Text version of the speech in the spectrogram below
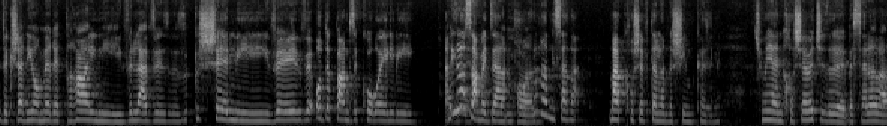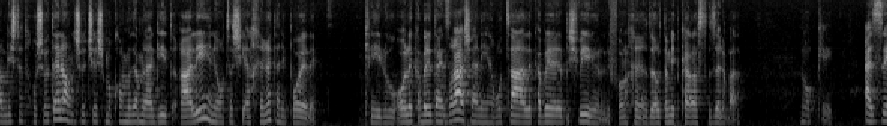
וכשאני אומרת רע לי, וזה זה קשה לי, ועוד פעם זה קורה לי, אני לא שמה את זה על נכון. אחר, אני שמה... מה את חושבת על אנשים כאלה? תשמעי, אני חושבת שזה בסדר להרגיש את התחושות האלה, אני חושבת שיש מקום גם להגיד, רע לי, אני רוצה שיהיה אחרת, אני פועלת. כאילו, או לקבל את העזרה שאני רוצה לקבל בשביל לפעול אחרת, זה לא תמיד קל לעשות את זה לבד. אוקיי. אז... אה,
